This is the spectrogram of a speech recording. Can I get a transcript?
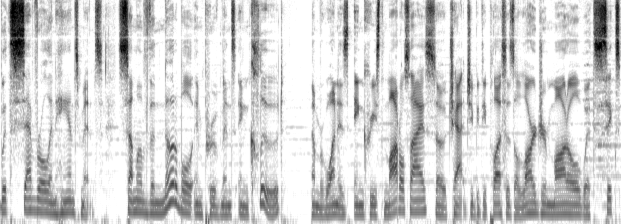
with several enhancements. Some of the notable improvements include Number one is increased model size. So ChatGPT Plus is a larger model with 6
